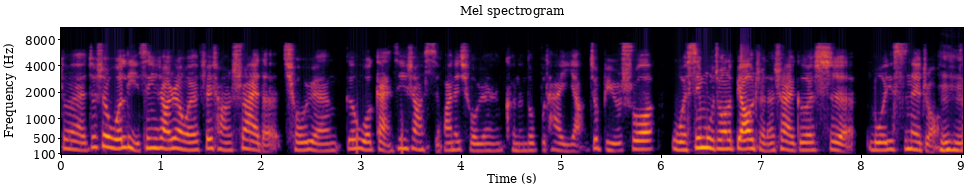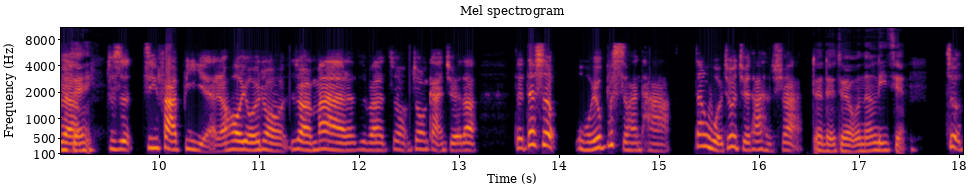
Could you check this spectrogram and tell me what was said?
对，就是我理性上认为非常帅的球员，跟我感性上喜欢的球员可能都不太一样。就比如说，我心目中的标准的帅哥是罗伊斯那种，对，就是金发碧眼，然后有一种日耳曼，对吧？这种这种感觉的，对。但是我又不喜欢他，但我就觉得他很帅。对对对，我能理解。就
